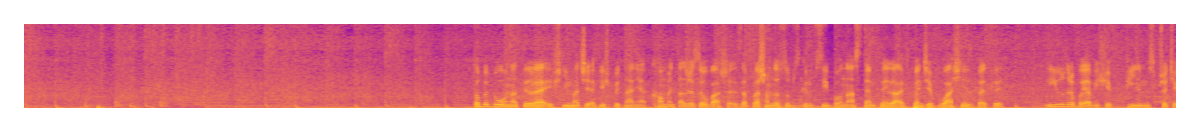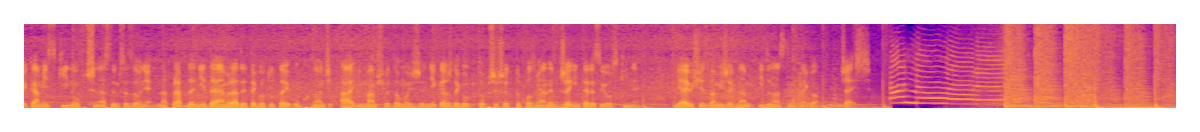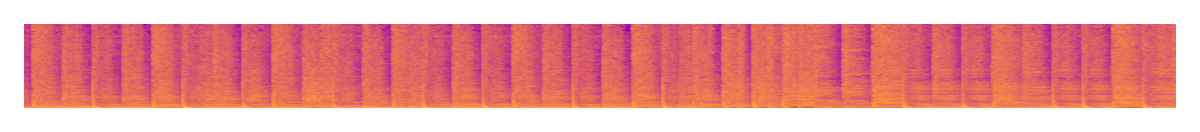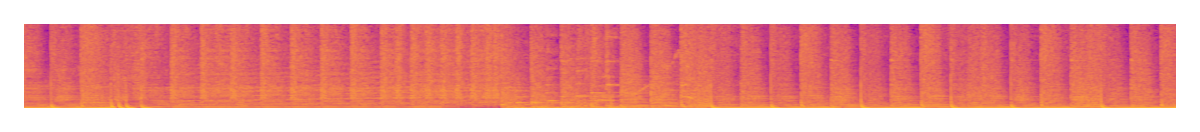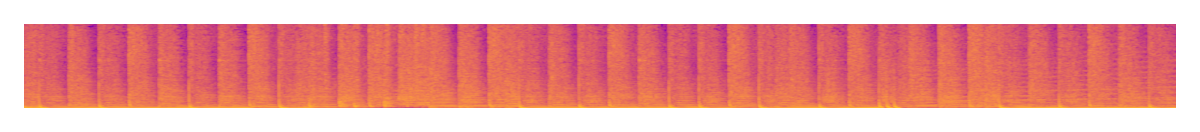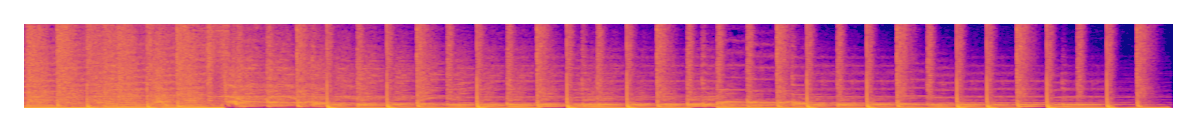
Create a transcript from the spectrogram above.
To by było na tyle. Jeśli macie jakieś pytania, komentarze są wasze. Zapraszam do subskrypcji, bo następny live będzie właśnie z bety. I jutro pojawi się film z przeciekami skinów w 13 sezonie. Naprawdę nie dałem rady tego tutaj upchnąć, a i mam świadomość, że nie każdego, kto przyszedł tu po zmiany w grze interesują skiny. Ja już się z wami żegnam i do następnego. Cześć!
